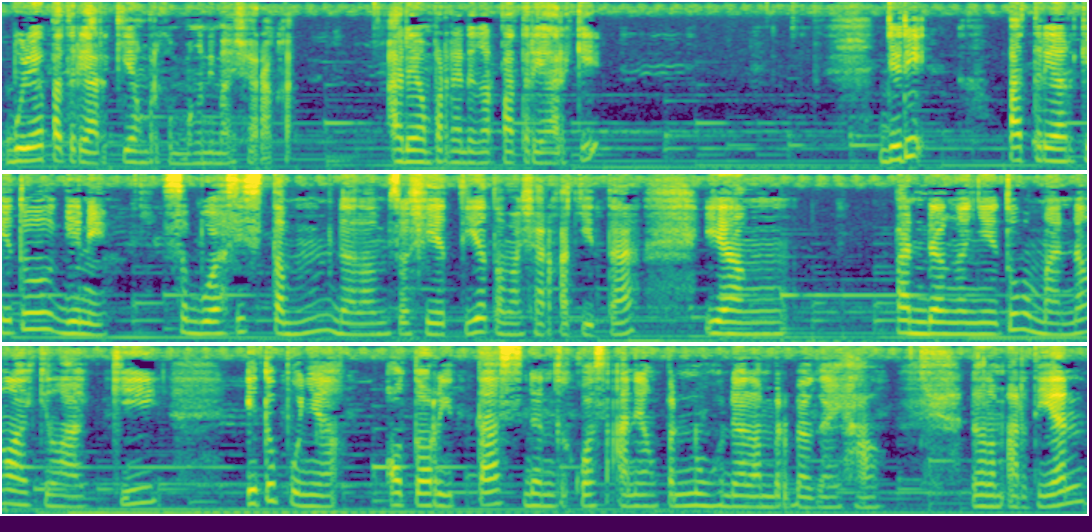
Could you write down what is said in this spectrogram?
budaya patriarki yang berkembang di masyarakat. Ada yang pernah dengar patriarki? Jadi, patriarki itu gini, sebuah sistem dalam society atau masyarakat kita yang pandangannya itu memandang laki-laki itu punya otoritas dan kekuasaan yang penuh dalam berbagai hal. Dalam artian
